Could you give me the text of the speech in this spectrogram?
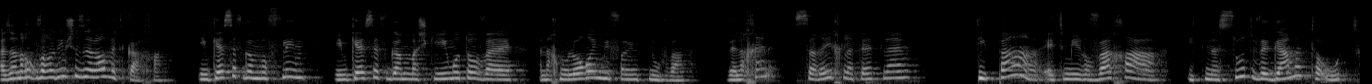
אז אנחנו כבר יודעים שזה לא עובד ככה. עם כסף גם נופלים, עם כסף גם משקיעים אותו ואנחנו לא רואים לפעמים תנובה. ולכן צריך לתת להם טיפה את מרווח ההתנסות וגם הטעות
